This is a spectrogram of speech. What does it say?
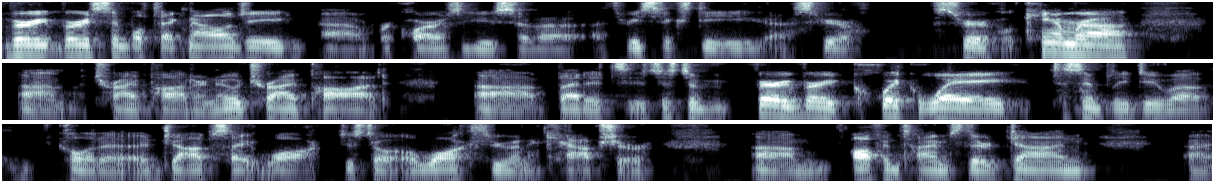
very, very simple technology, uh, requires the use of a, a 360 uh, spherical, spherical camera, um, a tripod or no tripod. Uh, but it's it's just a very very quick way to simply do a call it a, a job site walk, just a, a walkthrough and a capture. Um, oftentimes they're done uh,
